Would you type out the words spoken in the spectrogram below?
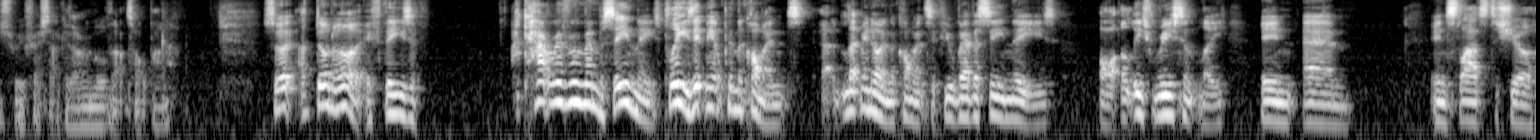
just refresh that because I removed that top banner. So I don't know if these have I can't ever remember seeing these. Please hit me up in the comments. Uh, let me know in the comments if you've ever seen these, or at least recently in um, in slides to show.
